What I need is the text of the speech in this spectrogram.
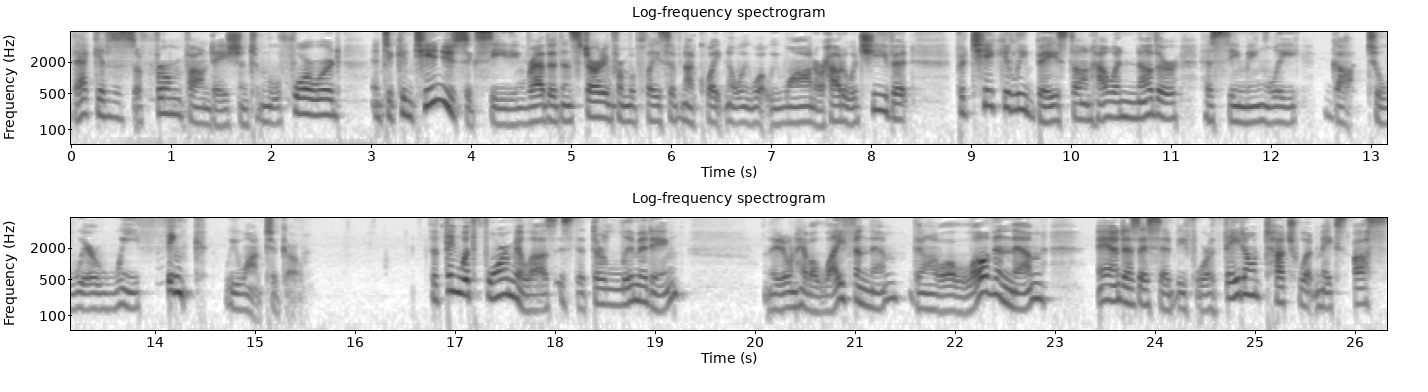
That gives us a firm foundation to move forward and to continue succeeding rather than starting from a place of not quite knowing what we want or how to achieve it, particularly based on how another has seemingly got to where we think we want to go. The thing with formulas is that they're limiting. They don't have a life in them, they don't have a love in them. And as I said before, they don't touch what makes us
